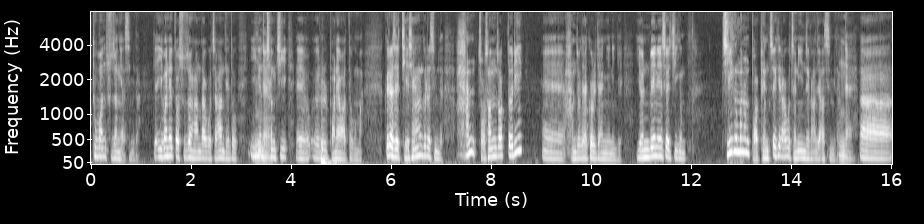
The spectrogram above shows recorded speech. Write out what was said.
두 번 수정했습니다. 그러니까 이번에 또 수정한다고 저한테도 이견 네. 청취를 보내왔더구만. 그래서 제 생각은 그렇습니다. 한 조선족들이 에, 한족 학교를 다니는 게 연변에서 지금 지금은 보편적이라고 저는 인정하지 않습니다. 네. 아,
